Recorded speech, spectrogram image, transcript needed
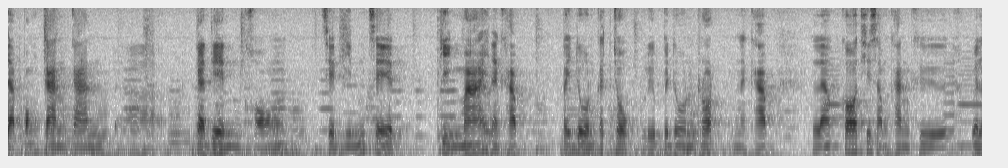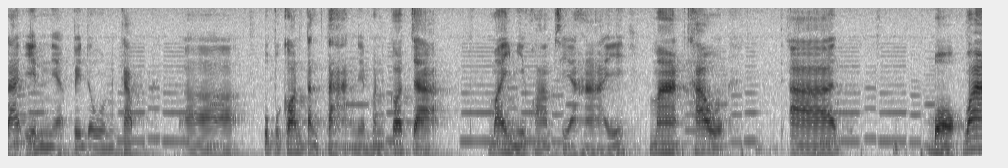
จะป้องกันการกระเด็นของเศษหินเศษกิ่งไม้นะครับ ไปโดนกระจกหรือไปโดนรถนะครับ แล้วก็ที่สำคัญคือเวลาเอ็นเนี่ยไปโดนกับอุปกรณ์ต่างๆเนี่ยมันก็จะไม่มีความเสียหายมากเท่าอาบอกว่า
